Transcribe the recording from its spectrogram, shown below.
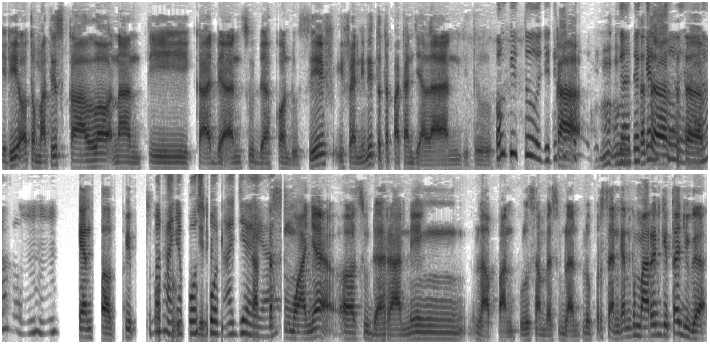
Jadi otomatis kalau nanti keadaan sudah kondusif, event ini tetap akan jalan gitu. Oh gitu. Jadi Ka tetap nggak ada tetap, cancel tetap. ya. Cancel tapi cuman hanya postpone Jadi, aja ya. Semuanya uh, sudah running 80 sampai 90 persen. Kan kemarin kita juga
